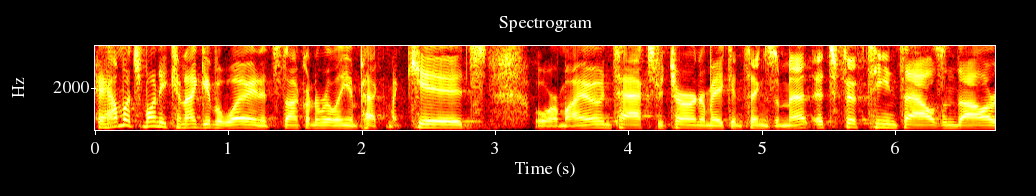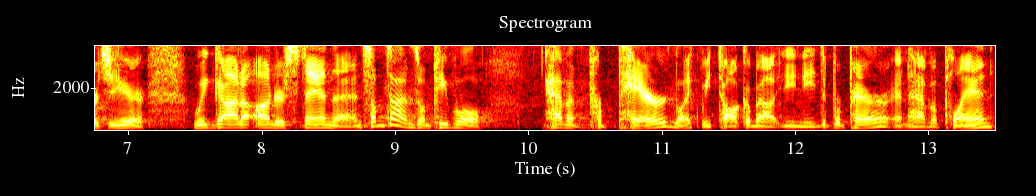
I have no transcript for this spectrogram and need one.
Hey, how much money can I give away, and it's not going to really impact my kids or my own tax return or making things. A mess. It's fifteen thousand dollars a year. We got to understand that. And sometimes when people haven't prepared, like we talk about, you need to prepare and have a plan.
